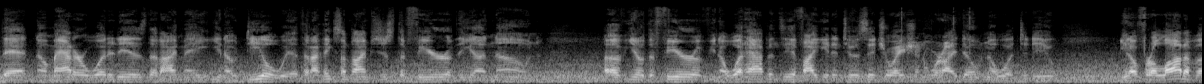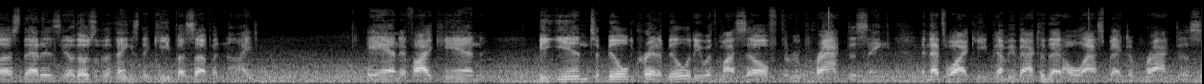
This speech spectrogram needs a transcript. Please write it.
that no matter what it is that I may, you know, deal with, and I think sometimes just the fear of the unknown, of, you know, the fear of, you know, what happens if I get into a situation where I don't know what to do. You know, for a lot of us, that is, you know, those are the things that keep us up at night. And if I can begin to build credibility with myself through practicing and that's why I keep coming back to that whole aspect of practice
